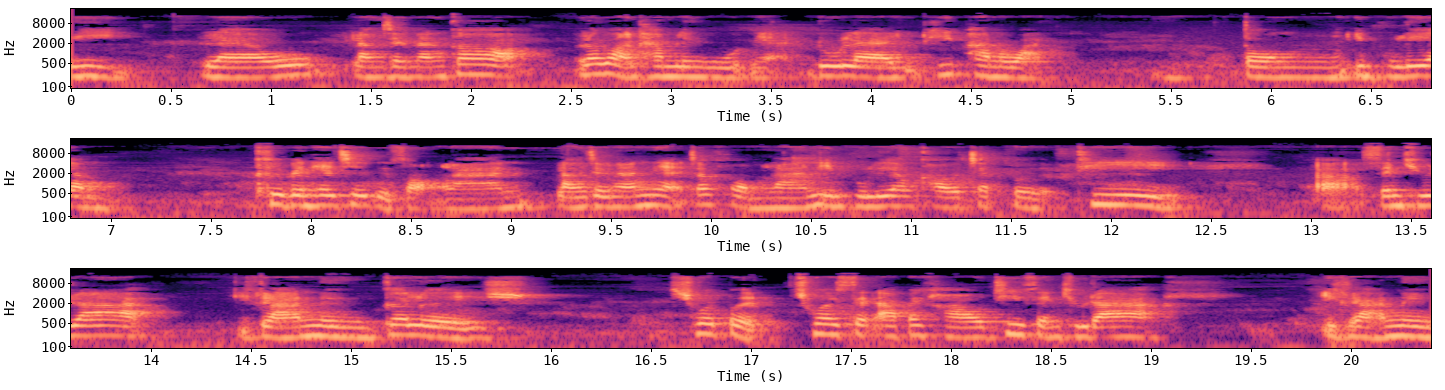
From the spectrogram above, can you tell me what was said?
ลี่ แล้วหลังจากนั้นก็ระหว่างทำ Ringwood เนี่ยดูแลอยู่ที่พันวัตตรงอิมพูเรียม คือเป็น head chef อยู่สองร้าน หลังจากนั้นเนี่ยเจ้าของร้านอิมพูเรียมเขาจะเปิดที่St Kilda อีกร้านหนึ่งก็เลยช่วยเปิดช่วย set up ให้เขาที่ St Kilda อีกร้านหนึ่ง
